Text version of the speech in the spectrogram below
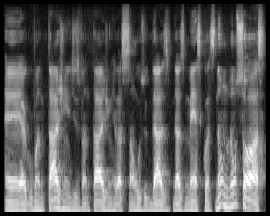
é, vantagem e desvantagem em relação ao uso das, das mesclas? Não, não só as,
